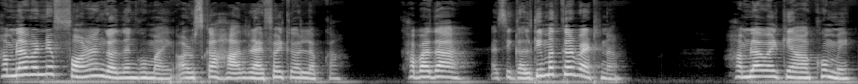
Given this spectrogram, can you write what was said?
हमलावर ने फ़ौरन गर्दन घुमाई और उसका हाथ राइफल की ओर लपका। खबरदार, ऐसी गलती मत कर बैठना। हमलावर की आँखों में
